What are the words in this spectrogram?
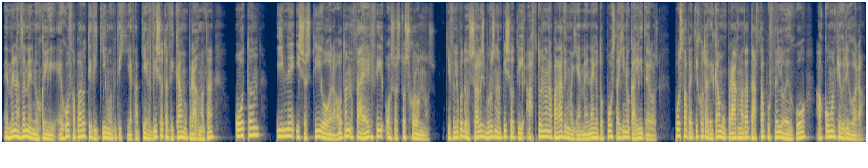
Εμένα δεν με ενοχλεί. Εγώ θα πάρω τη δική μου επιτυχία. Θα κερδίσω τα δικά μου πράγματα όταν είναι η σωστή ώρα, όταν θα έρθει ο σωστός χρόνος. Και βλέποντα του άλλου, μπορεί να πεις ότι αυτό είναι ένα παράδειγμα για μένα για το πώς θα γίνω καλύτερος. Πώς θα πετύχω τα δικά μου πράγματα, τα αυτά που θέλω εγώ, ακόμα πιο γρήγορα.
